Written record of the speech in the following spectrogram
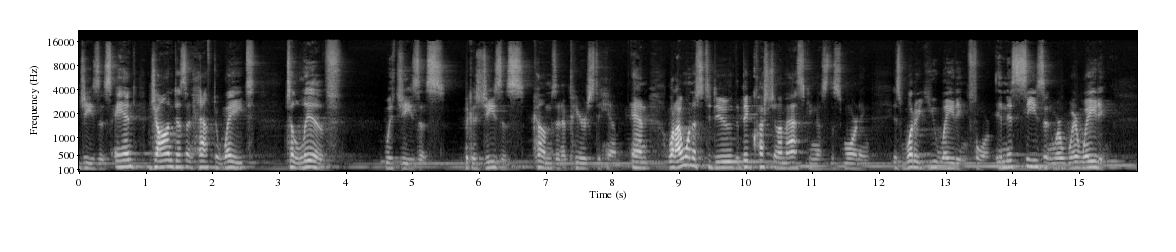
Jesus. And John doesn't have to wait to live with Jesus because Jesus comes and appears to him. And what I want us to do, the big question I'm asking us this morning is what are you waiting for? In this season where we're waiting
